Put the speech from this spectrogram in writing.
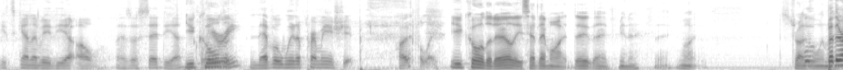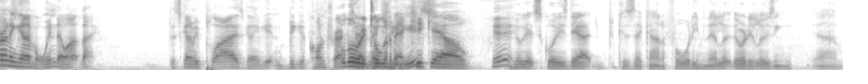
It's going to be the oh, as I said to you, You called Cleary never win a premiership. Hopefully, You called it early. Said they might do. They, you know, they might struggle. Well, but they they're only going to have a window, aren't they? There's going to be players going to be getting bigger contracts. Well, they're already over talking the about next few years. Kikau. Yeah, He'll get squeezed out because they can't afford him. They're, lo- they're already losing. Um,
